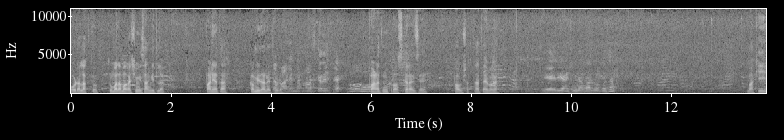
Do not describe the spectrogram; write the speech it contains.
ओढा लागतो. तुम्हाला मगाशी मी सांगितलं. पाणी आता कमी झालंय थोडं. पाण्यातून क्रॉस करायचं आहे पाहू शकता आता हे बघा. बाकी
